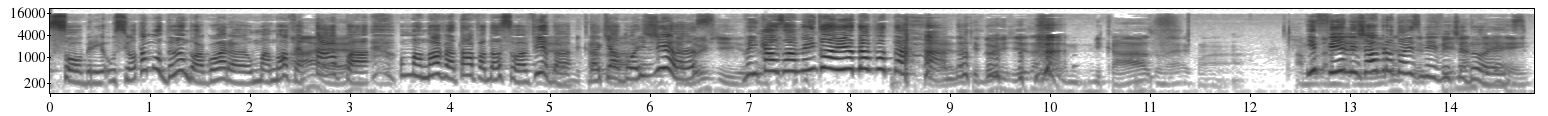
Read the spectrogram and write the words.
sobre o senhor está mudando agora uma nova ah, etapa, é? uma nova etapa da sua vida é, daqui a dois dias. Daqui a dois dias. Vem casamento aí, deputado. É, daqui dois dias me caso, né? A, a e filho já para 2022.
